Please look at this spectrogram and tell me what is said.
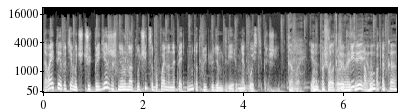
Давай ты эту тему чуть-чуть придержишь, мне нужно отлучиться буквально на 5 минут, открыть людям дверь, у меня гости пришли. Давай. Я Он пошел закрою открывать дверь, а вы он пока... пока...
